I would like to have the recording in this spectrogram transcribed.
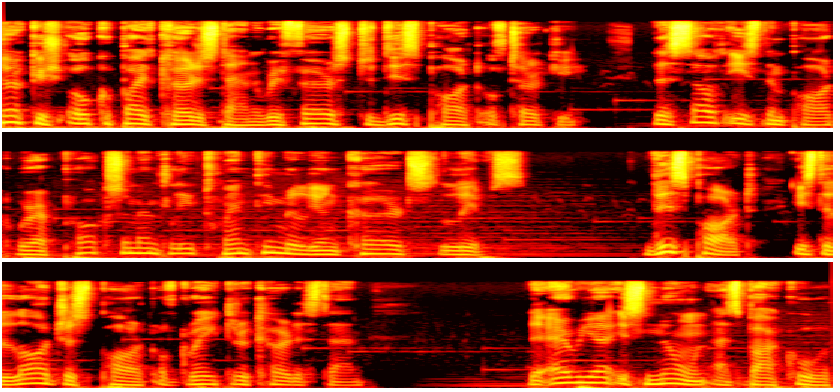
Turkish occupied Kurdistan refers to this part of Turkey. The southeastern part where approximately 20 million Kurds lives. This part is the largest part of Greater Kurdistan. The area is known as Bakur,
